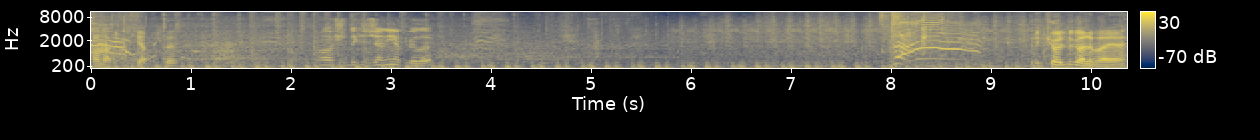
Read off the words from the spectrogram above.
Salaklık yaptı. Aa şuradaki jeni yapıyorlar. Rick öldü galiba ya.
